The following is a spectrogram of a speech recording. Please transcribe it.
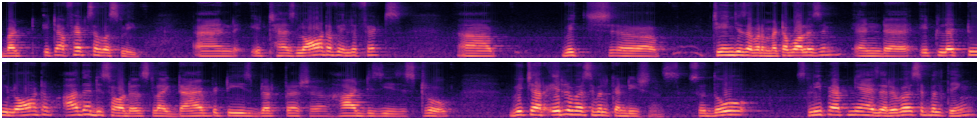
but it affects our sleep and it has lot of ill effects uh, which uh, changes our metabolism and uh, it led to lot of other disorders like diabetes, blood pressure, heart disease, stroke which are irreversible conditions. So though sleep apnea is a reversible thing,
